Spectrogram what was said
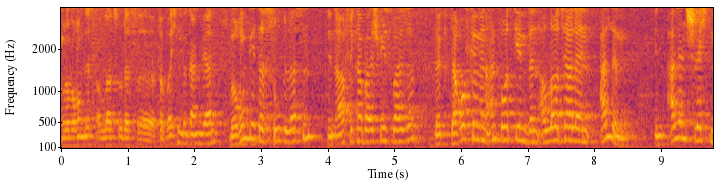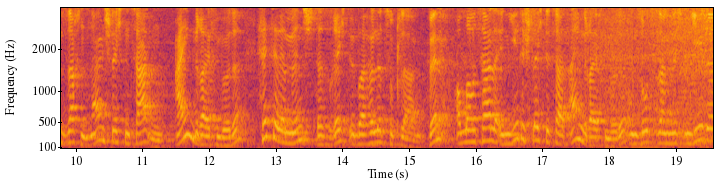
Oder warum lässt Allah zu, dass äh, Verbrechen begangen werden? Warum wird das zugelassen? In Afrika beispielsweise? Da, darauf können wir eine Antwort geben, wenn Allah in allem in allen schlechten Sachen, in allen schlechten Taten eingreifen würde, hätte der Mensch das Recht, über Hölle zu klagen. Wenn Allah Ta'ala in jede schlechte Tat eingreifen würde und sozusagen sich in jede,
